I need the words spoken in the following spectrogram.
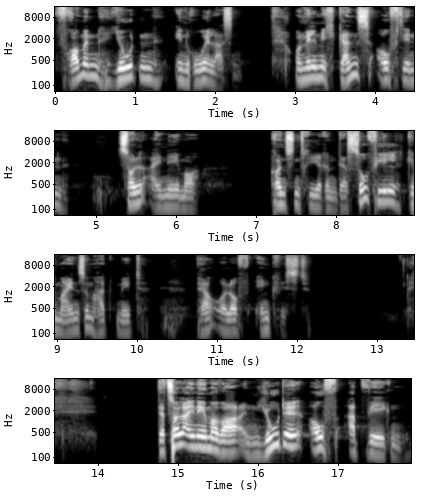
frommen Juden in Ruhe lassen und will mich ganz auf den Zolleinnehmer konzentrieren, der so viel gemeinsam hat mit Per Olof Enquist. Der Zolleinnehmer war ein Jude auf Abwägen.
